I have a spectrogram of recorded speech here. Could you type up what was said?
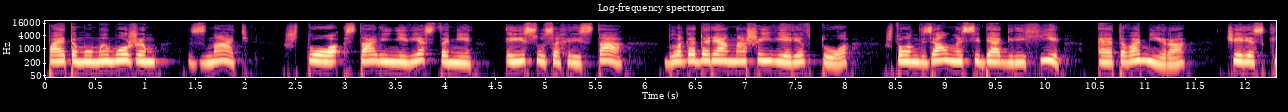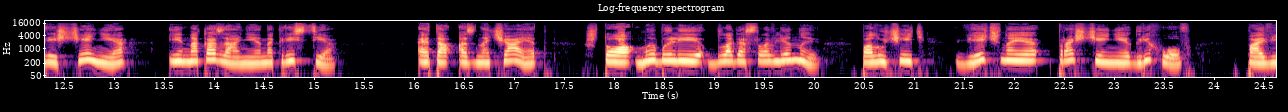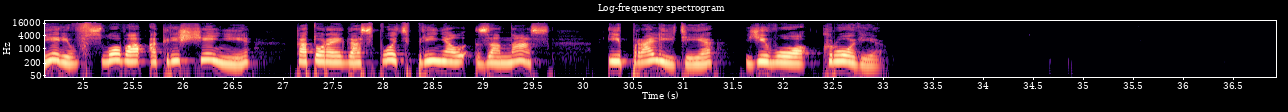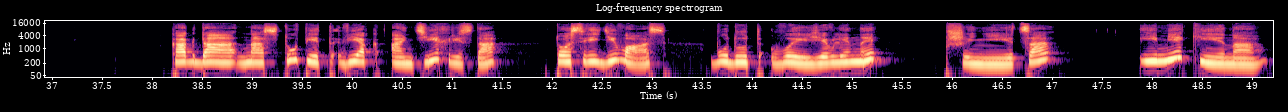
Поэтому мы можем знать, что стали невестами Иисуса Христа благодаря нашей вере в то, что Он взял на себя грехи этого мира через крещение и наказание на кресте. Это означает, что мы были благословлены получить вечное прощение грехов, поверив в слово о крещении, которое Господь принял за нас – и пролитие Его крови. Когда наступит век Антихриста, то среди вас будут выявлены пшеница и мекина.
